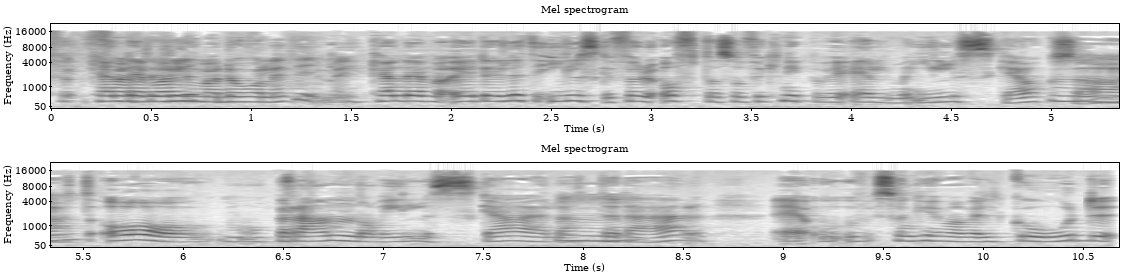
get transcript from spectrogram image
För, Kan för det att det vara rimmar dåligt i mig. Kan det, är det lite ilska? För ofta så förknippar vi eld med ilska också. Mm. Att åh, brann av ilska eller att det där. Som kan ju vara väldigt god eh,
